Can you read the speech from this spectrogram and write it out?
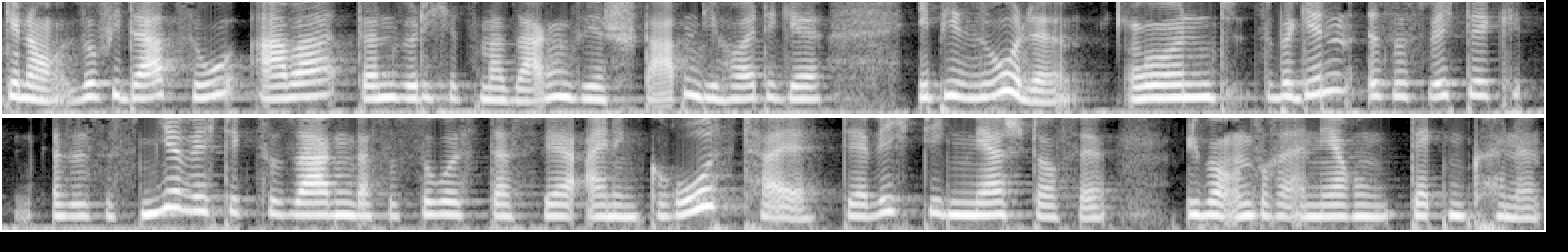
Genau, so viel dazu. Aber dann würde ich jetzt mal sagen, wir starten die heutige Episode. Und zu Beginn ist es wichtig, also ist es mir wichtig zu sagen, dass es so ist, dass wir einen Großteil der wichtigen Nährstoffe über unsere Ernährung decken können.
